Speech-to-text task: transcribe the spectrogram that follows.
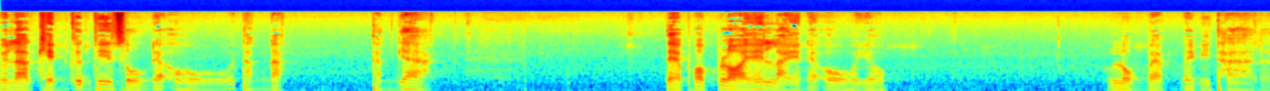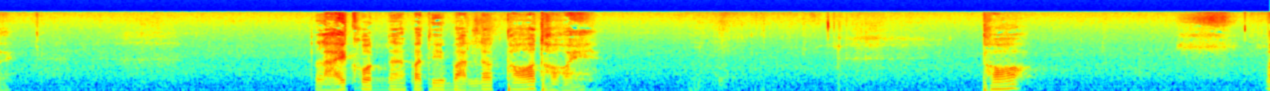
เวลาเข็นขึ้นที่สูงเนี่ย โอ้โห ทั้งหนัก ทั้งยาก แต่พอปล่อยให้ไหลเนี่ย โอ้โยมลงแบบไม่มีท่าเลย หลายคนนะ ปฏิบัติแล้วท้อถอย ท้อ ป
